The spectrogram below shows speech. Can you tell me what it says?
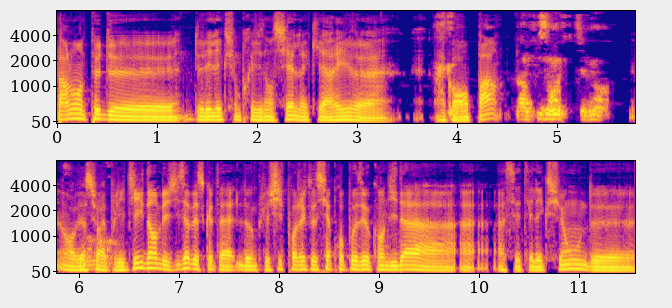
Parlons un peu de, de l'élection présidentielle qui arrive euh, encore en pas. On revient sur la politique. Non, mais je dis ça parce que as, donc le Chiffre Project aussi a proposé aux candidats à, à, cette élection de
